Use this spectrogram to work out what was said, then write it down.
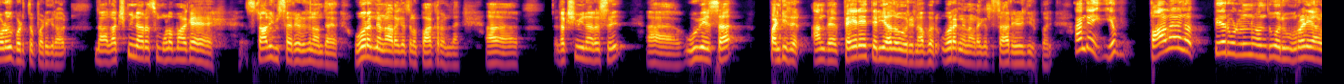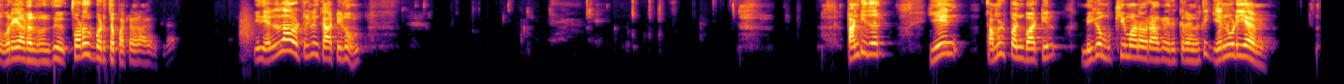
தொடர்புபடுத்தப்படுகிறார். நான் லக்ஷ்மி அரசு மூலமாக ஸ்டாலின் சார் எழுதின அந்த ஓரங்க நாடகத்தில் பார்க்குறோம்ல லக்ஷ்மி அரசு உவேசா பண்டிதர் அந்த பெயரே தெரியாத ஒரு நபர் ஓரங்க நாடகத்தை சார் எழுதியிருப்பார். அங்கே எவ் பல பேருடன் வந்து ஒரு உரையா உரையாடல் வந்து தொடர்புபடுத்தப்பட்டவராக இருக்கிறார். இது எல்லாவற்றிலும் காட்டிலும் பண்டிதர் ஏன் தமிழ் பண்பாட்டில் மிக முக்கியமானவராக இருக்கிறங்கிறது என்னுடைய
